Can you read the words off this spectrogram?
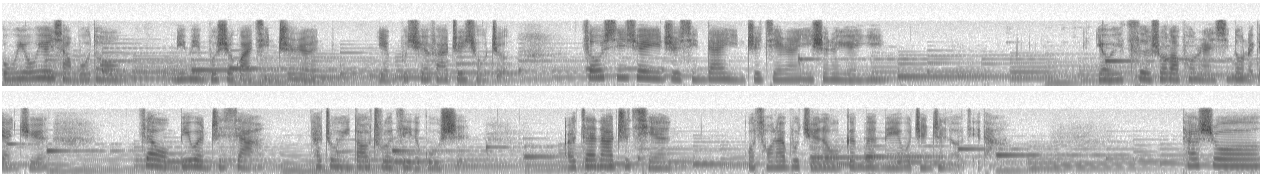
我们永远想不通，明明不是寡情之人，也不缺乏追求者，邹西却一直形单影只、孑然一身的原因。有一次收到怦然心动的感觉，在我们逼问之下。他终于道出了自己的故事，而在那之前，我从来不觉得我根本没有真正了解他。他说，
